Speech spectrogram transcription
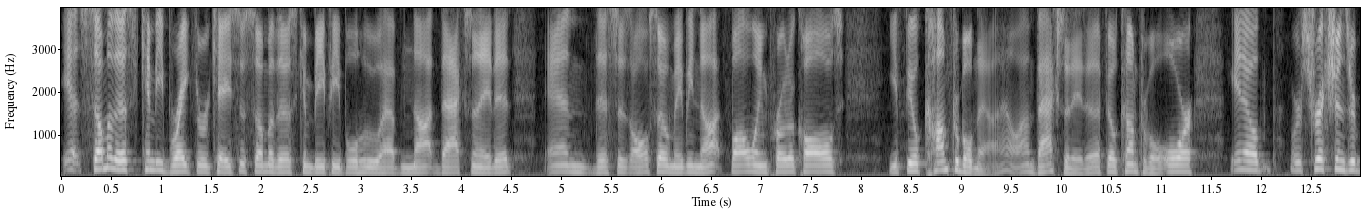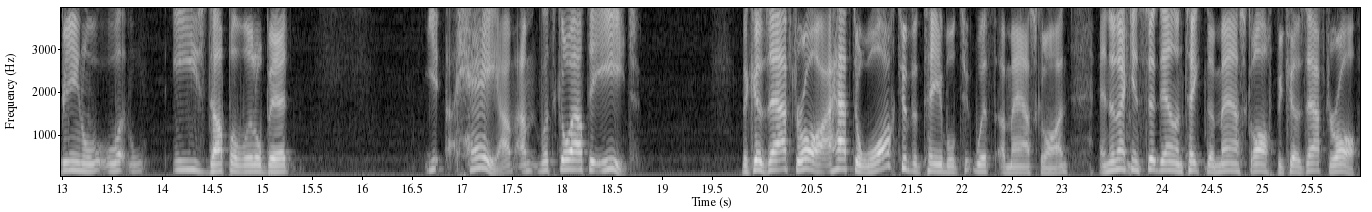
yeah, some of this can be breakthrough cases. Some of this can be people who have not vaccinated. And this is also maybe not following protocols you feel comfortable now. Oh, I'm vaccinated. I feel comfortable. Or, you know, restrictions are being l- eased up a little bit. You, hey, I'm, I'm, let's go out to eat. Because after all, I have to walk to the table to, with a mask on, and then I can sit down and take the mask off because, after all,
